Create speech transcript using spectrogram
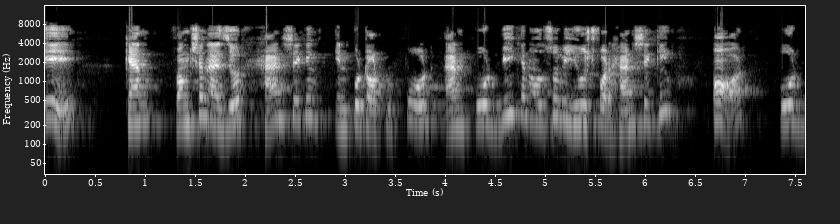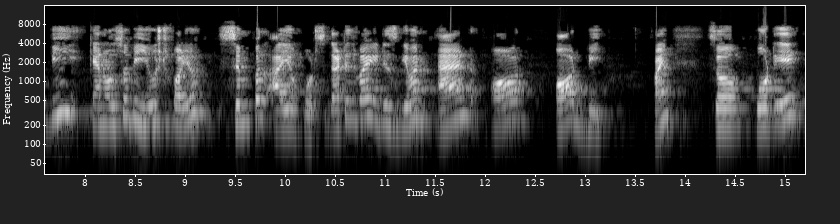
A can function as your handshaking input output port and port B can also be used for handshaking or port B can also be used for your simple IO ports. That is why it is given AND or or B. Fine. So port A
